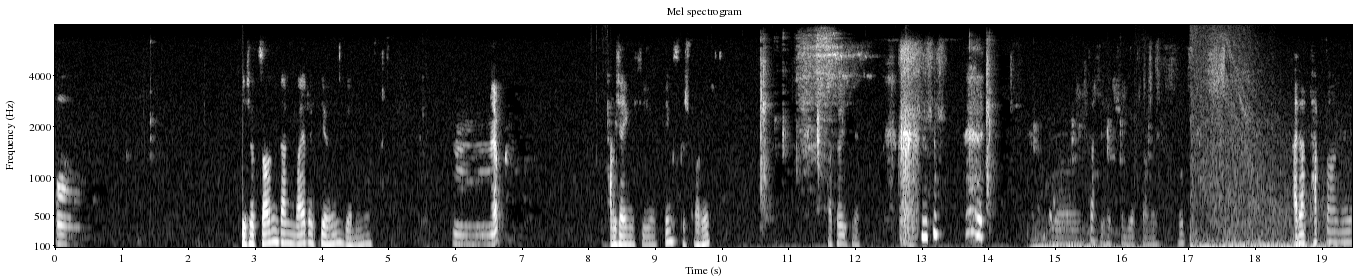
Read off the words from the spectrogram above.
Oh. Ich würde sagen, dann weiter hier hingehen, oder? Hm, ja. Habe ich eigentlich die Dings gespottet? Natürlich nicht. Aber ich dachte, ich hätte schon die Aufnahme. Ups. Alter, tapfer, ne?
